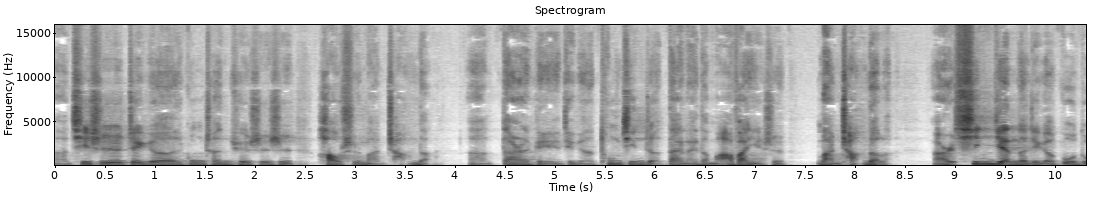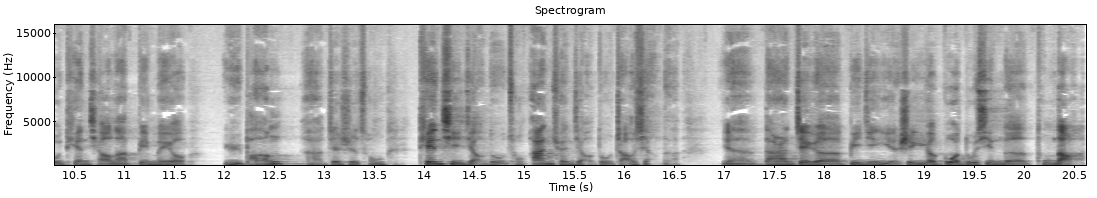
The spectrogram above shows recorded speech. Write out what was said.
啊。其实这个工程确实是耗时蛮长的啊，当然给这个通勤者带来的麻烦也是蛮长的了。而新建的这个过渡天桥呢，并没有雨棚啊，这是从天气角度、从安全角度着想的。嗯，当然这个毕竟也是一个过渡性的通道。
